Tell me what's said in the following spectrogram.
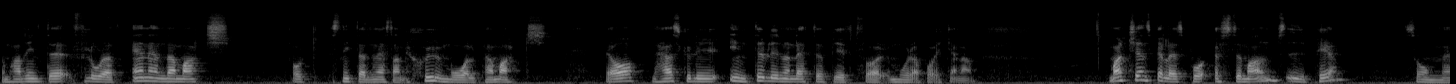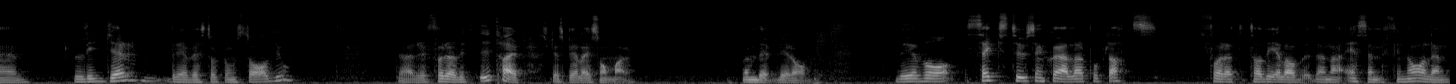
De hade inte förlorat en enda match och snittade nästan sju mål per match. Ja, det här skulle ju inte bli någon lätt uppgift för Morapojkarna. Matchen spelades på Östermalms IP som eh, ligger bredvid Stockholms stadion. Där för övrigt E-Type ska spela i sommar. Om det blir av. Det var 6000 själar på plats för att ta del av denna SM-finalen.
